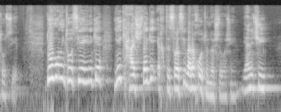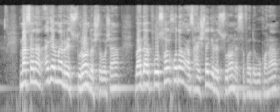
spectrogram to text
توصیه. دومین توصیه اینه که یک هشتگ اختصاصی برای خودتون داشته باشین. یعنی چی؟ مثلا اگر من رستوران داشته باشم و در پست های خودم از هشتگ رستوران استفاده بکنم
